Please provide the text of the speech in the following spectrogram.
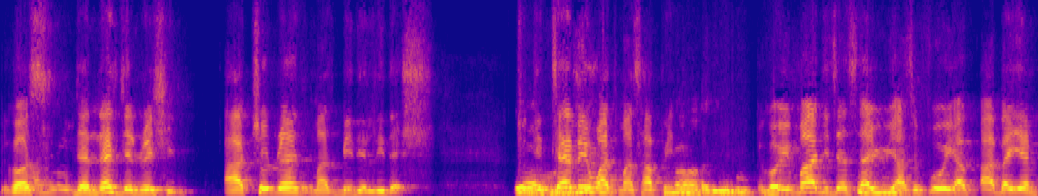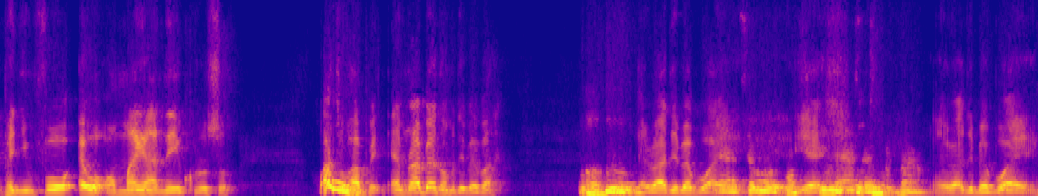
Because Amen. the next generation, our children must be the leaders to determine what must happen. Because imagine sɛ sɛ awi asefo yi abɛyɛ mpanyinfoɔ ɛwɔ ɔman a na ekuro so. What will happen? Mmara bɛ na ɔmo de bɛba. Awurade bɛboa yɛn. Yes. Awurade bɛboa yɛn.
